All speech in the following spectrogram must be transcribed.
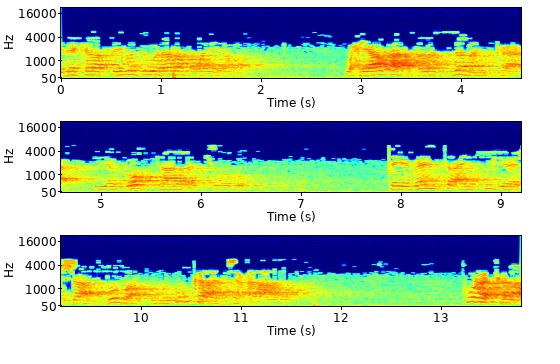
inay kala qiimo duwanaadaan ba laga yaaba waxyaabaha haddaba zamanka iyo goobtaa la joogo qiimeynta ay ku yeeshaan dumarku lagu kala jeclaado kuna kala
